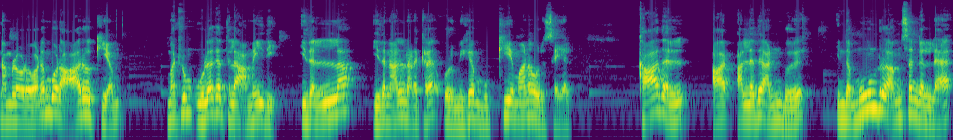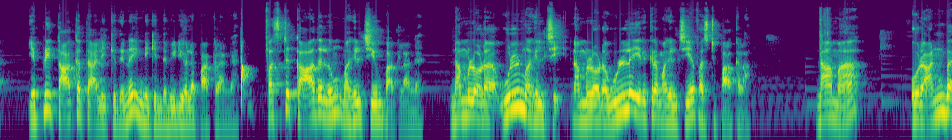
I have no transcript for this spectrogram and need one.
நம்மளோட உடம்போட ஆரோக்கியம் மற்றும் உலகத்தில் அமைதி இதெல்லாம் இதனால் நடக்கிற ஒரு மிக முக்கியமான ஒரு செயல். காதல் ஆர்- அல்லது அன்பு இந்த மூன்று அம்சங்களில் எப்படி தாக்கத்தை அளிக்குதுன்னு இன்றைக்கி இந்த வீடியோவில் பார்க்கலாங்க ஃபஸ்ட்டு காதலும் மகிழ்ச்சியும் பார்க்கலாங்க. நம்மளோட உள் மகிழ்ச்சி நம்மளோட உள்ளே இருக்கிற மகிழ்ச்சியை ஃபஸ்ட்டு பார்க்கலாம். நாம் ஒரு அன்பை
